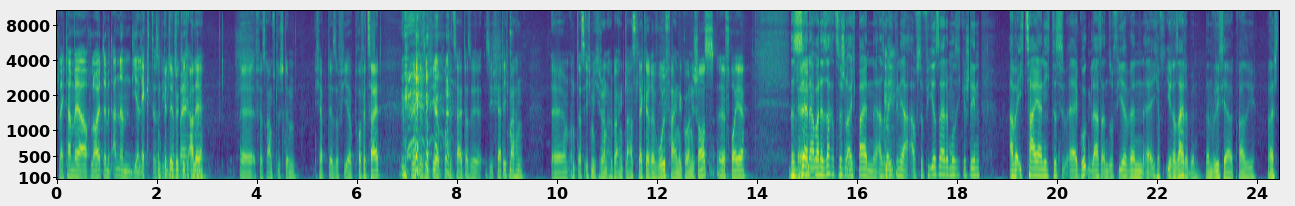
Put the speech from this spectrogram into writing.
Vielleicht haben wir ja auch Leute mit anderem Dialekt. Also Und die bitte wirklich alle äh, fürs Ramftel stimmen. Ich habe der Sophia prophezeit. Ich habe der Sophia prophezeit, dass wir sie fertig machen. Ähm, und dass ich mich schon über ein Glas leckere, wohlfeine Cornichons äh, freue. das ist ja Ähm. aber eine Sache zwischen euch beiden. Ne? Also, weil ich bin ja auf Sophias Seite, muss ich gestehen. Aber ich zahle ja nicht das äh, Gurkenglas an Sophia, wenn äh, ich auf ihrer Seite bin. Dann würde ich es ja quasi, weißt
